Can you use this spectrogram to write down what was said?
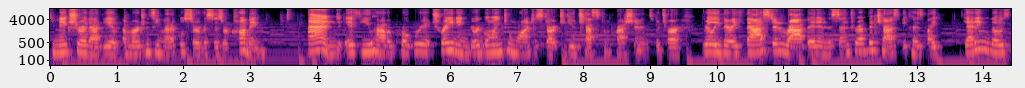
to make sure that the emergency medical services are coming. And if you have appropriate training, you're going to want to start to do chest compressions, which are really very fast and rapid in the center of the chest because by getting those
